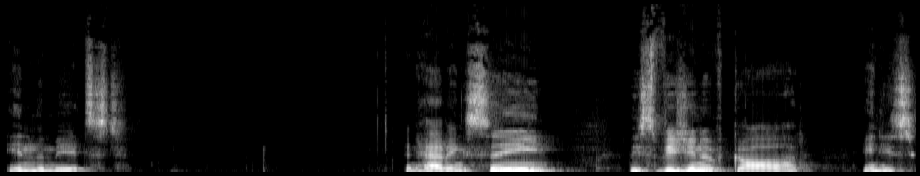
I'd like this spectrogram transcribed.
in the midst. And having seen this vision of God in his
